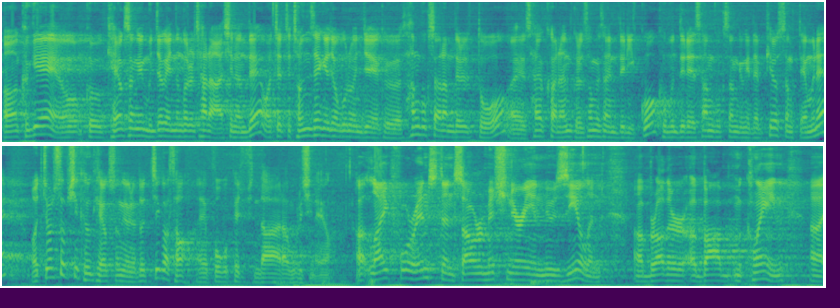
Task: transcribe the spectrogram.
어 그게 어, 그 개혁 성경 문제가 있는 거를 잘 아시는데 어쨌든 전 세계적으로 이제 그 한국 사람들도 예, 사역하는 그런 선교사님들이 있고 그분들의 한국 성경에 대한 필요성 때문에 어쩔 수 없이 그 개혁 성경에도 찍어서 예, 보급해 주신다라고 그러시네요. Uh, like, for instance, our missionary in New Zealand, uh, brother uh, Bob McLean, uh,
